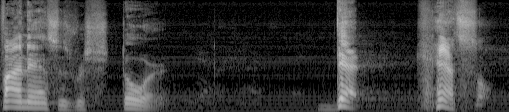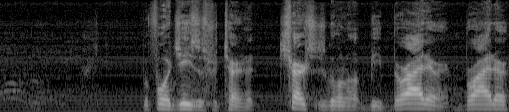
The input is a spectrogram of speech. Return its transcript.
Finances restored, debt canceled before Jesus returned. The church is going to be brighter and brighter.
